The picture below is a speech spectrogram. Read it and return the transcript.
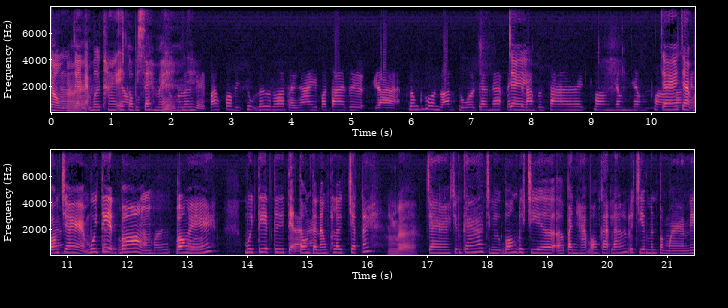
ចំចាអ្នកមើលថៃអីក៏ពិសេសមែនហេលើយឲ្យបើកពោវិជុលឺរាល់តែថ្ងៃប៉ុន្តែវាក្នុងខ្លួនវាអត់ស្រួលចឹងណាដេកស្ដាប់ភាសាផងញឹមញឹមផងចាចាបងចាមួយទៀតបងបងហ៎ មួយទៀតគឺតកតងទៅនឹងផ្លូវចិត្តណាបាទចាជួនកាលជំងឺបងដូចជាអឺបញ្ហាបងកើតឡើងហ្នឹងដូចជាមិនប្រមាណទេ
